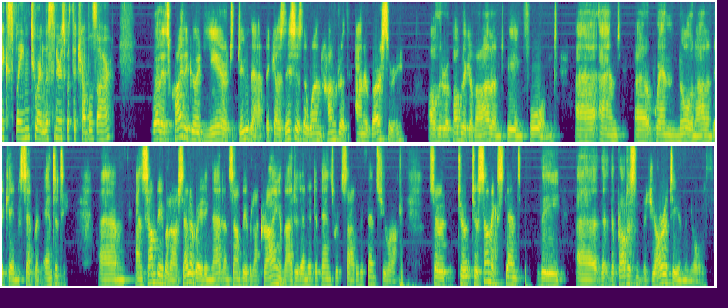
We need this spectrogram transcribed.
explain to our listeners what the troubles are? Well, it's quite a good year to do that because this is the 100th anniversary of the Republic of Ireland being formed uh, and uh, when Northern Ireland became a separate entity. Um, and some people are celebrating that, and some people are crying about it, and it depends which side of the fence you are on. So, to, to some extent, the, uh, the, the, Protestant majority in the North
